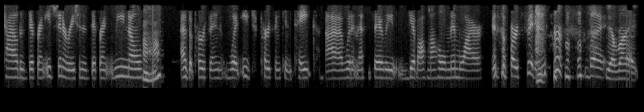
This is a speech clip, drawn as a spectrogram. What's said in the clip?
child is different. Each generation is different. We know Mhm. as a person what each person can take. I wouldn't necessarily give off my whole memoir in the first sitting, but yeah, right,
